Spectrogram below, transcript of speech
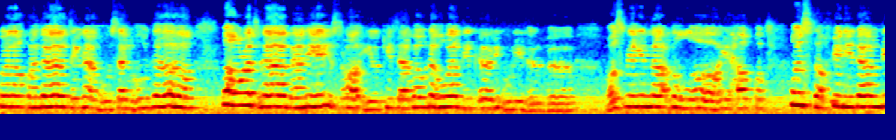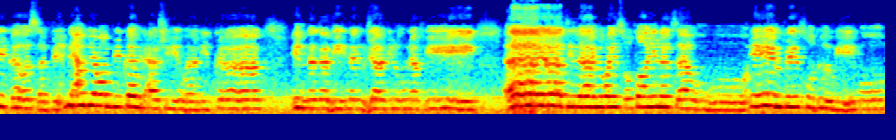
ولقد آتينا موسى الهدى وأورثنا بني إسرائيل الكتاب وله ذكر أولي الألباب. واصبر إن وعد الله حق واستغفر لذنبك وسبح بحمد ربك بالعشي والإبكار إن الذين يجادلون في آيات الله بغير سلطان نتاهم إن في صدورهم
